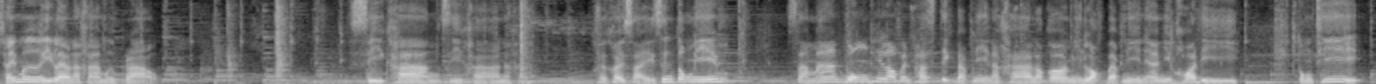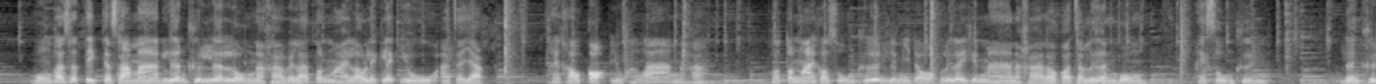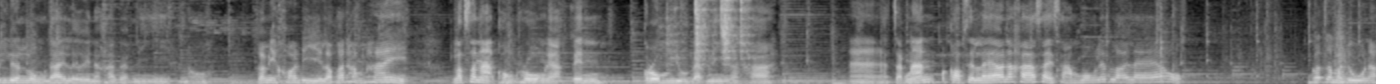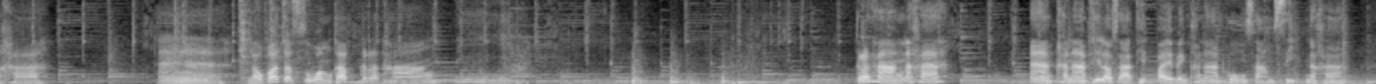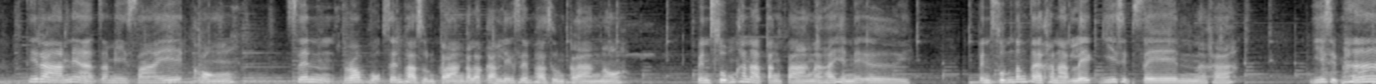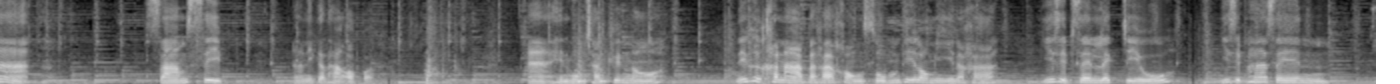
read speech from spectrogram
ใช้มืออีกแล้วนะคะ มือเปล่า สี่ข้างสี่ขานะคะ ค่อยๆใส่ ซึ่งตรงนี้สามารถวงที่เราเป็นพลาสติกแบบนี้นะคะ แล้วก็มีล็อกแบบนี้เนี่ยมีข้อดี ตรงที่วงพลาสติกจะสามารถเลื่อนขึ้นเลื่อนลงนะคะ เวลาต้นไม้เราเล็กๆ อยู่ อาจจะอยากให้เขาเกาะอยู่ข้างล่างนะคะ พอต้นไม้เขาสูงขึ้น หรือมีดอกเลื้อยขึ้นมานะคะ เราก็จะเลื่อนวงให้สูงขึ้น เลื่อนขึ้นเลื่อนลงได้เลยนะคะ แบบนี้เนาะก็มีข้อดีแล้วก็ทำให้ ลักษณะของโครงเนี่ยเป็นกลมอยู่แบบนี้นะคะอ่าจากนั้นประกอบเสร็จแล้วนะคะ ใส่ 3 วงเรียบร้อยแล้ว ก็จะมาดูนะคะอ่าเราก็จะสวมกับกระถางนี่กระถางนะคะอ่าขนาดที่เราสาธิตไปเป็นขนาดวง 30 นะคะ ที่ร้านเนี่ยจะมีไซส์ของเส้นรอบวงเส้นผ่าศูนย์กลางก็แล้วกันเรียกเส้นผ่าศูนย์กลางเนาะ เป็นซุ้มขนาดต่างๆนะคะ เห็นไหมเอ่ย เป็นซุ้มตั้งแต่ขนาดเล็ก 20 เซนนะคะ 25 30 อันนี้กระถางออกก่อน อ่า เห็นวงชัดขึ้นเนาะ นี่คือขนาดนะคะของซุ้มที่เรามีนะคะ 20 เซนเล็กจิ๋ว 25 เซน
